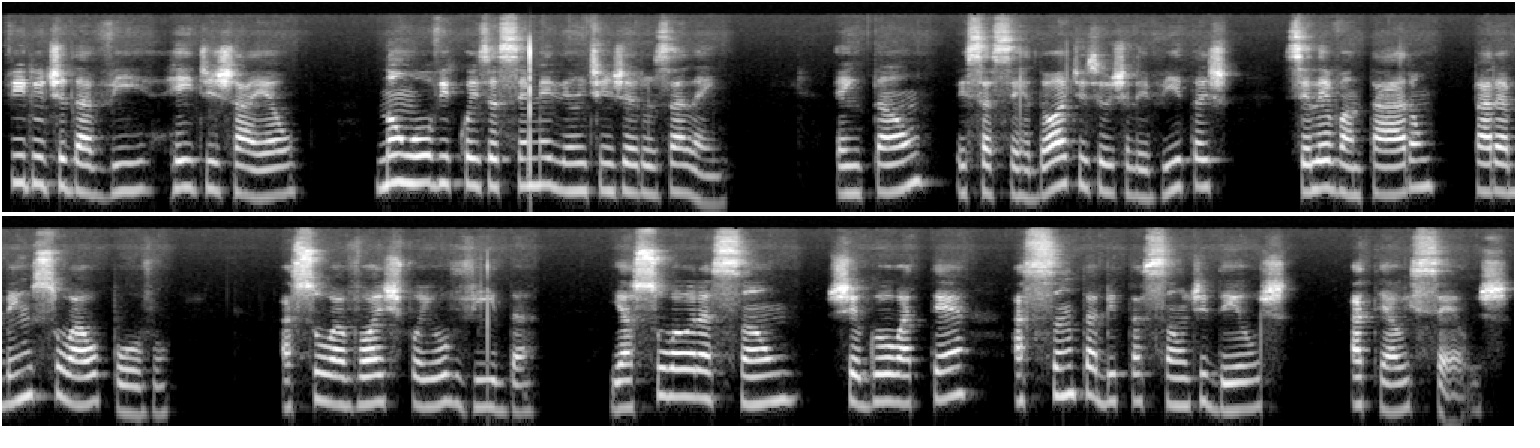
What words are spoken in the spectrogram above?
filho de Davi, rei de Israel, não houve coisa semelhante em Jerusalém. Então os sacerdotes e os levitas se levantaram para abençoar o povo. A sua voz foi ouvida e a sua oração chegou até a santa habitação de Deus, até aos céus.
